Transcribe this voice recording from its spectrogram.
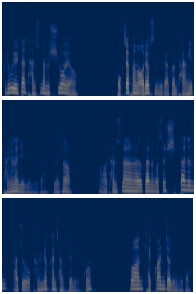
그리고 일단 단순하면 쉬워요. 복잡하면 어렵습니다. 그건 당, 당연한 얘기입니다. 그래서 어, 단순하다는 것은 쉽다는 아주 강력한 장점이 있고 또한 객관적입니다.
